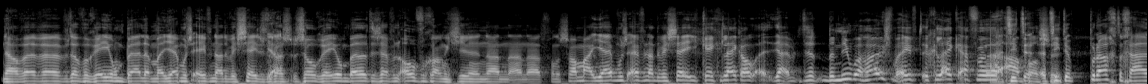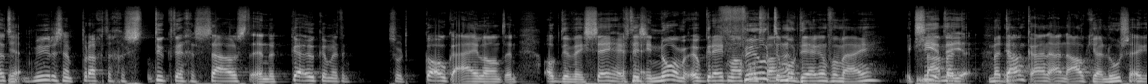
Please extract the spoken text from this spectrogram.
Nou, we, we hebben het over Reon bellen, maar jij moest even naar de wc. Dus we Ja. gaan zo Reon bellen. Het is even een overgangetje naar, naar, naar het Van de Sam. Maar jij moest even naar de wc. Je kreeg gelijk al... Ja, het de nieuwe huis, maar heeft gelijk even Ja, het, ziet er, het ziet er prachtig uit. Ja. De muren zijn prachtig gestuukt en gesausd. En de keuken met een soort kookeiland. En ook de wc heeft Het is een enorme upgrade mogen veel te modern voor mij. Ik zie Maar het. Met, eh, met ja. dank aan, aan Auk Jaloes. Ik,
